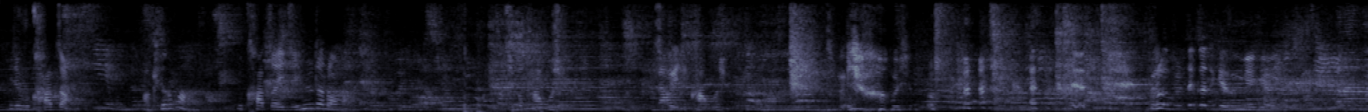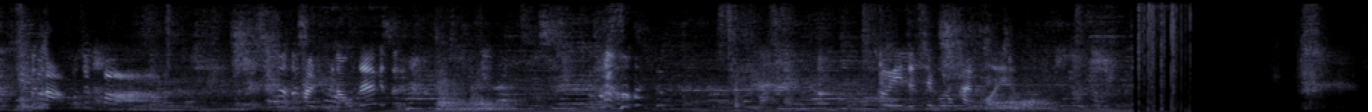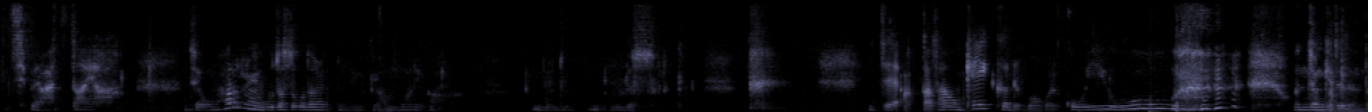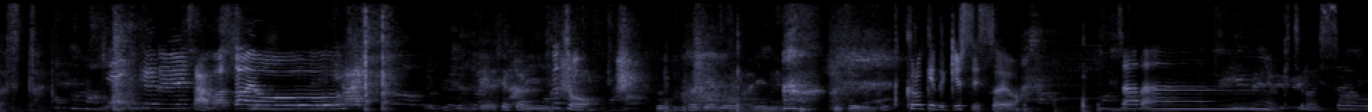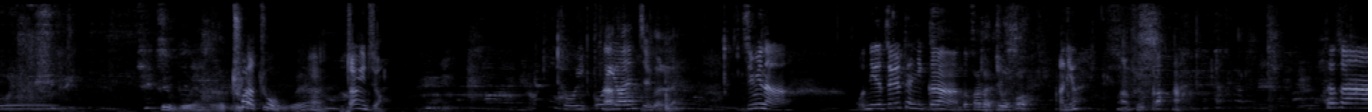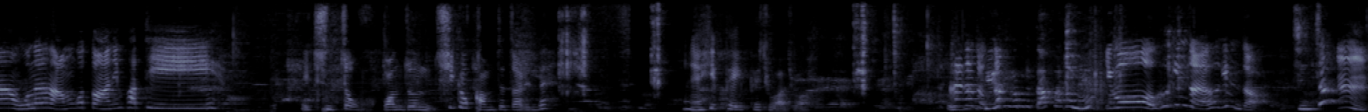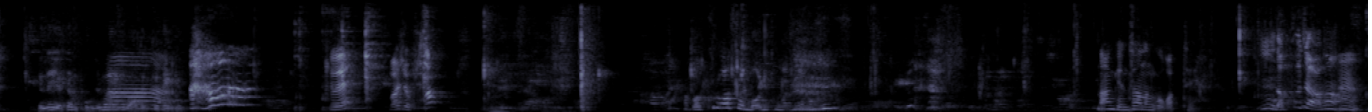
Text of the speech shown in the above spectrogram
이제 우리 가자. 아 기다려봐 우리 가자, 이제 힘들어, 나. 집에 가고 싶어. 집에 이제 가고 싶어. 집에 이제 가고 싶어. 들어줄 때까지 계속 얘기해. 집에 가고 싶어. 나갈 준비 나 혼자 해야겠다. 저희 이제 집으로 갈 거예요. 집에 왔어요. 제가 오늘 하루 종일 모자 쓰고 다녔더니 여기 앞머리가 눌, 눌렸어 이제 아까 사온 케이크를 먹을 거예요. 완전 기대된다 진짜. 케이크를 사왔어요. 이게 색깔이 그쵸? 사기에는 아닌 비주얼인데? 그렇게 느낄 수 있어요. 짜란 이렇게 들어있어요. 그게 뭐야? 아, 초야 초. 응, 짱이죠. 저나 있고요. 사진 찍을래 지민아, 언니가 찍을 테니까 너 가서? 거. 아니요? 안 볼까? 짜잔, 오늘은 아무것도 아닌 파티. 이 진짜 완전 식욕 감퇴짤인데? 아니야 힙해 힙해 좋아 좋아 딱딱하네 이거 흑임자야, 흑임자. 진짜? 응. 근데 일단 보기만 해도 아. 맛없게 생겼다. 왜? 맛이 없어? 아빠 크로와상 머리통 만들어 난 괜찮은 것 같아. 응 나쁘지 않아 응.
